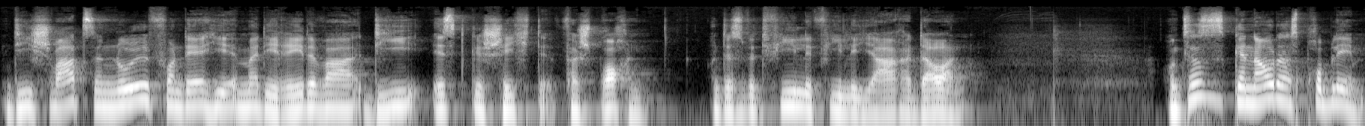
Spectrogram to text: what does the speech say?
die schwarze Null, von der hier immer die Rede war, die ist Geschichte, versprochen. Und das wird viele, viele Jahre dauern. Und das ist genau das Problem.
